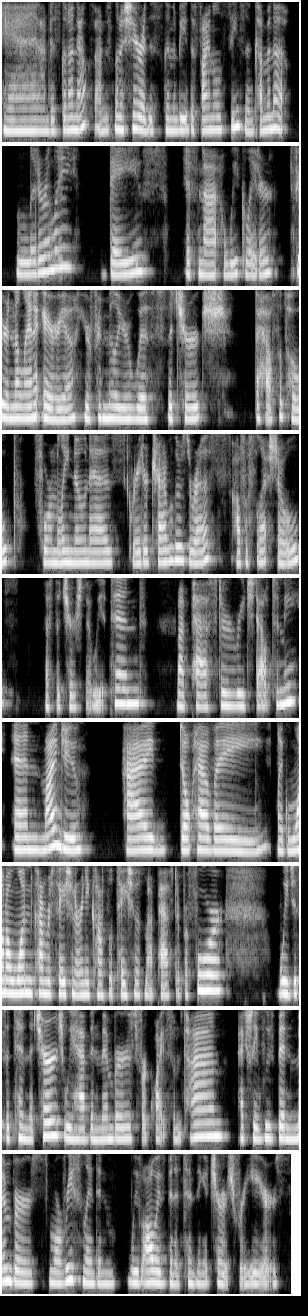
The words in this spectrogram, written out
And I'm just going to announce it. I'm just going to share it. This is going to be the final season coming up. Literally days, if not a week later. If you're in the Atlanta area, you're familiar with the church the House of Hope, formerly known as Greater Travelers Rest off of Flat Shoals. That's the church that we attend. My pastor reached out to me, and mind you, I don't have a like one-on-one conversation or any consultation with my pastor before. We just attend the church. We have been members for quite some time. Actually, we've been members more recently than we've always been attending a church for years.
